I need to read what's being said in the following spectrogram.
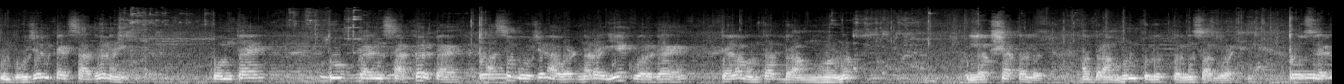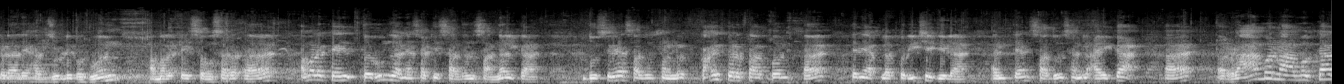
भोजन काय साधन आहे? कोणतं आहे? तूप काय साखर काय? असं भोजन आवडणारा एक वर्ग आहे त्याला म्हणतात ब्राह्मण. लक्षात आलं. हा ब्राह्मण कुलोत्पन्न साधू आहे. दुसऱ्याकडे आले हात जोडले भगवान आम्हाला काही संसार अं, आम्हाला काही तरुण जाण्यासाठी साधन सांगाल का? दुसऱ्या साधू सांगलं काय करता आपण? त्याने आपला परिचय दिला आणि त्या साधू सांगलं ऐका राम नाम का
